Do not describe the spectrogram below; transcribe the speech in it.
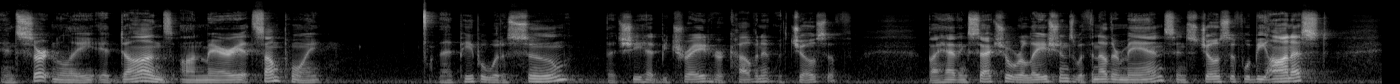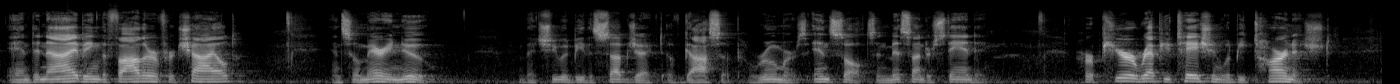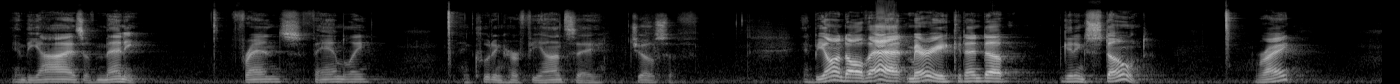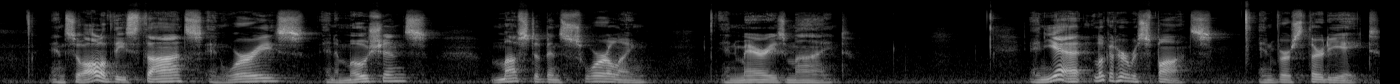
And certainly, it dawns on Mary at some point that people would assume that she had betrayed her covenant with Joseph by having sexual relations with another man, since Joseph would be honest and deny being the father of her child. And so Mary knew that she would be the subject of gossip, rumors, insults, and misunderstanding. Her pure reputation would be tarnished in the eyes of many friends, family, including her fiance, Joseph. And beyond all that, Mary could end up getting stoned, right? And so all of these thoughts and worries and emotions must have been swirling in Mary's mind. And yet, look at her response in verse 38.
